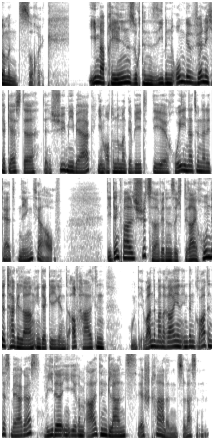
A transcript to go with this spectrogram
Willkommen zurück. Im April suchten sieben ungewöhnliche Gäste den Schümiberg im autonomen Gebiet der Hui-Nationalität Ningxia auf. Die Denkmalschützer werden sich 300 Tage lang in der Gegend aufhalten, um die Wandmalereien in den Grotten des Berges wieder in ihrem alten Glanz erstrahlen zu lassen.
